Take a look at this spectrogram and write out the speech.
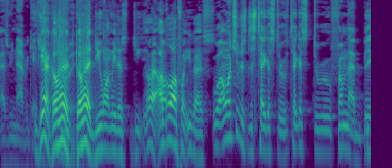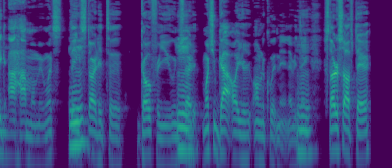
as we navigate. yeah, go ahead. it. Go ahead. Do you want me to? Do you, go ahead. I'll Oh. go off what you guys. Well, I want you to just take us through, take us through from that big Mm-hmm. aha moment once things Mhm. started to go for you, and you Mhm. started once you got all your own equipment and everything. Mhm. Start us off there,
